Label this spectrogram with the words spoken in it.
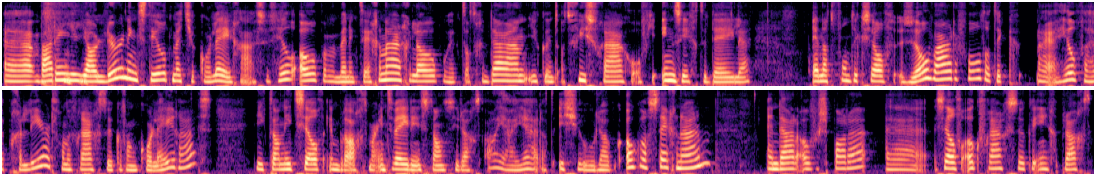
Eh, waarin je jouw learnings deelt met je collega's. Dus heel open, waar ben ik tegenaan gelopen? Hoe heb ik dat gedaan? Je kunt advies vragen of je inzichten delen. En dat vond ik zelf zo waardevol dat ik nou ja, heel veel heb geleerd van de vraagstukken van collega's. Die ik dan niet zelf inbracht, maar in tweede instantie dacht: oh ja, ja, dat issue loop ik ook wel eens tegenaan. En daarover sparren. Eh, zelf ook vraagstukken ingebracht.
